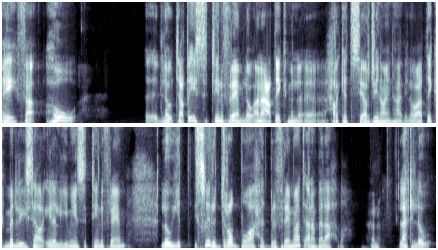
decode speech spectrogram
اي فهو لو تعطيه 60 frame لو أنا أعطيك من آه، حركة ال CRG9 هذه لو أعطيك من اليسار إلى اليمين 60 frame لو يصير drop واحد بال frameات أنا بلاحظه حلو. لكن لو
